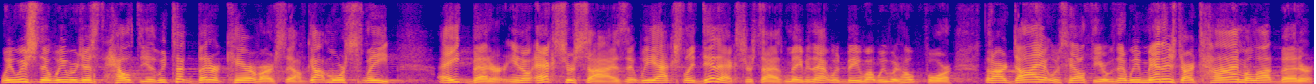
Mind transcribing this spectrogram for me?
We wish that we were just healthier, we took better care of ourselves, got more sleep, ate better, you know, exercise, that we actually did exercise. Maybe that would be what we would hope for. That our diet was healthier, that we managed our time a lot better,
